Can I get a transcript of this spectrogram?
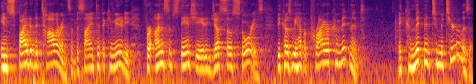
in spite of the tolerance of the scientific community for unsubstantiated just so stories, because we have a prior commitment, a commitment to materialism.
